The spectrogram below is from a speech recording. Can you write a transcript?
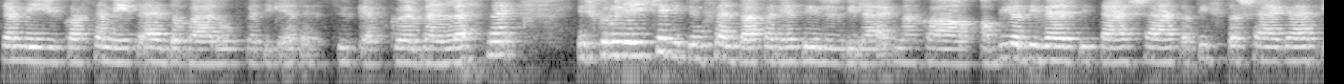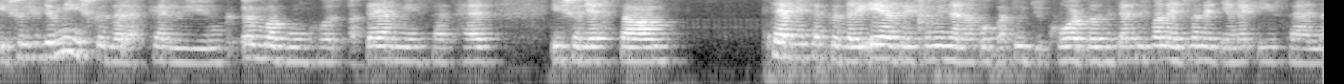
reméljük a szemét eldobálók pedig egyre szűkebb körben lesznek. És akkor ugye így segítünk fenntartani az élővilágnak a, a biodiverzitását, a tisztaságát, és hogy ugye mi is közelebb kerüljünk önmagunkhoz, a természethez, és hogy ezt a természetközeli érzést a mindennapokban tudjuk hordozni, tehát hogy van egy, van egy ilyen egészen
